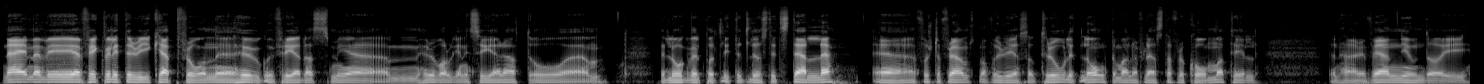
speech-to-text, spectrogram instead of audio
Nej, men vi fick väl lite recap från eh, Hugo i fredags med um, hur det var organiserat och ehm, det låg väl på ett litet lustigt ställe. Eh, först och främst, man får ju resa otroligt långt de allra flesta för att komma till den här venuen då i,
